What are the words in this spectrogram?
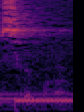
Pessoas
